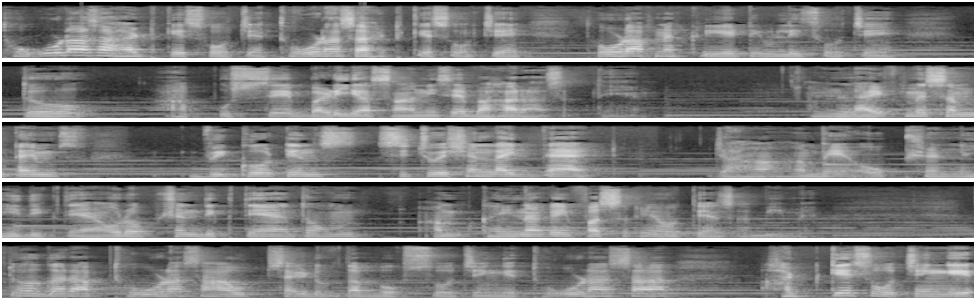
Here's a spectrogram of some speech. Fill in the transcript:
थोड़ा सा हट के सोचें, थोड़ा सा हट के सोचें, थोड़ा अपना क्रिएटिवली सोचें तो आप उससे बड़ी आसानी से बाहर आ सकते हैं। हम लाइफ में sometimes we got in situation like that जहाँ हमें ऑप्शन नहीं दिखते हैं। और ऑप्शन दिखते हैं तो हम हम कहीं ना कहीं फंस रहे होते हैं सभी में। तो अगर आप थोड़ा सा आउटसाइड ऑफ़ द बॉक्स सोचेंगे, थोड़ा सा हटके सोचेंगे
